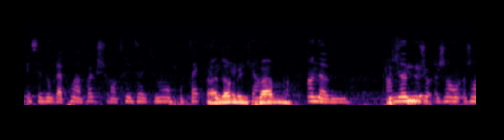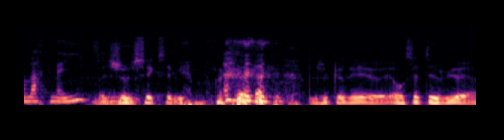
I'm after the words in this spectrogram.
Et c'est donc la première fois que je suis rentrée directement en contact Un avec homme, une femme Un homme. Un homme, Jean- Jean-Marc Mailly. Qui... Ben, Je sais que c'est lui. je connais, euh, on s'était vu à,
